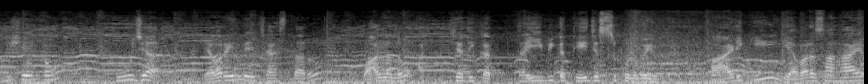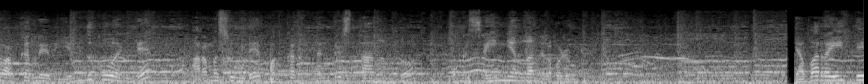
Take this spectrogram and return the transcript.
అభిషేకం పూజ ఎవరైతే చేస్తారో వాళ్ళలో అత్యధిక దైవిక తేజస్సు కొలువై ఉంటుంది. వాడికి ఎవరి సహాయం అక్కర్లేదు. ఎందుకు అంటే పరమశివుడే పక్కన తండ్రి స్థానంలో ఒక సైన్యంలా నిలబడి ఉంటుంది ఎవరైతే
